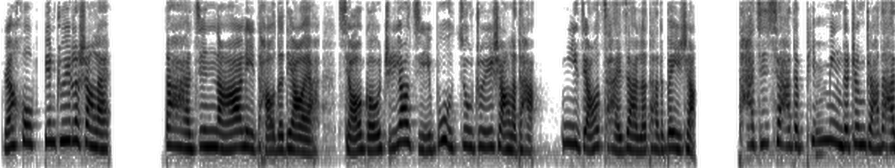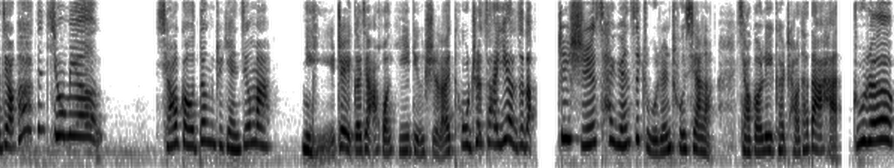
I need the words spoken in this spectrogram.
然后便追了上来。大金哪里逃得掉呀？小狗只要几步就追上了他，一脚踩在了他的背上。大金吓得拼命的挣扎，大叫：“救命！”小狗瞪着眼睛骂：“你这个家伙一定是来偷吃菜叶子的！”这时，菜园子主人出现了，小狗立刻朝他大喊：“主人，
